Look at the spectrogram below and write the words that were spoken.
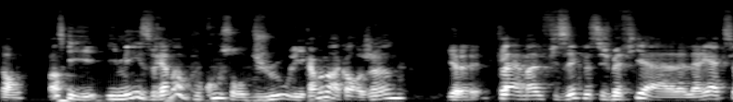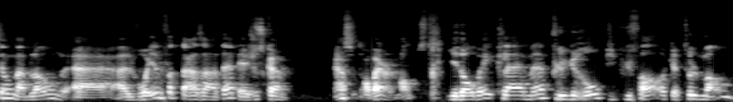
Donc, je pense qu'il mise vraiment beaucoup sur Drew. Il est quand même encore jeune. Il a clairement le physique. Si je me fie à la réaction de ma blonde, elle, le voyait une fois de temps en temps, puis elle est juste comme ah, c'est tombé un monstre. Il est tombé clairement plus gros puis plus fort que tout le monde.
